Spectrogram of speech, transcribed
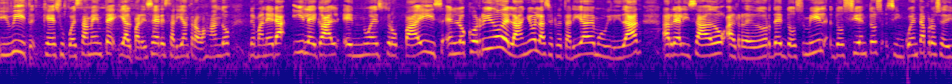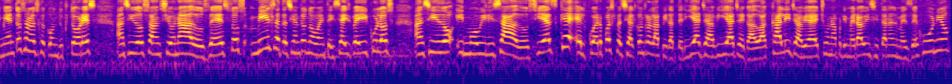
y Bit que supuestamente y al parecer estarían trabajando de manera ilegal en nuestro país. En lo corrido del año, la Secretaría de Movilidad ha realizado alrededor de 2.250 procedimientos en los que conductores han sido sancionados. De estos, 1.796 vehículos han sido inmovilizados. Y es que el Cuerpo Especial contra la Piratería ya había llegado a Cali, ya había hecho una primera visita en el mes de junio,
